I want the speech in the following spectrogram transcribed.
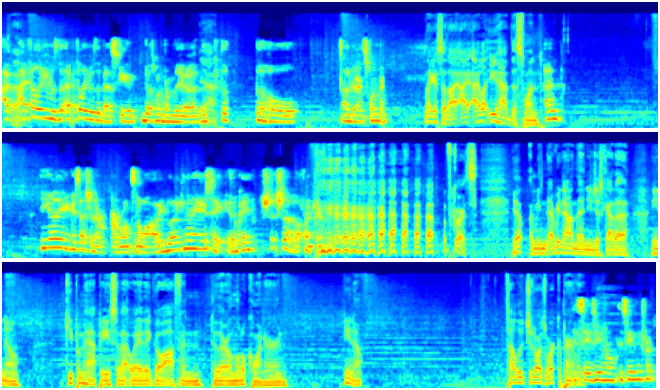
like, I, so- I felt like it was. The, I felt like it was the best game. Best one from the uh, Yeah. the, the, the whole soundtracks one. like I said, I, I, I let you have this one. And you gotta make a concession every once in a while. You're like, no, just take it, okay? Sh- shut up, Frank. Of course. Yep. I mean, every now and then you just gotta, you know, keep them happy so that way they go off into their own little corner and, you know. How luchadors work, It apparently. saves you from. It saves you from.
